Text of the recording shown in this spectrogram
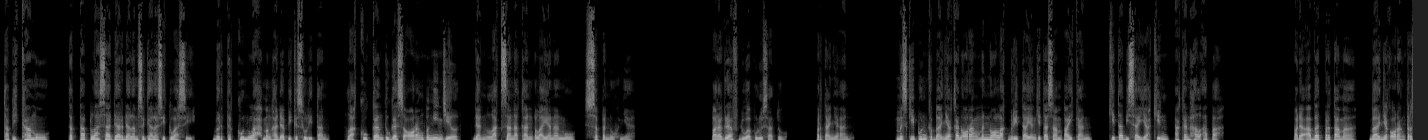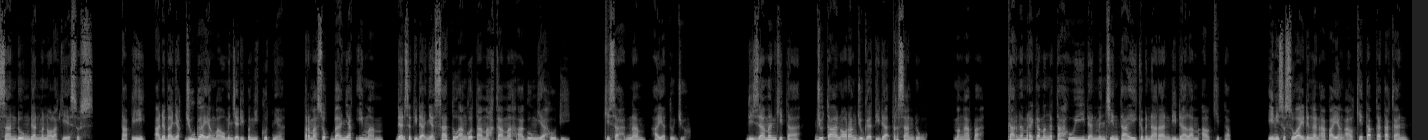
Tapi kamu tetaplah sadar dalam segala situasi, bertekunlah menghadapi kesulitan, lakukan tugas seorang penginjil, dan laksanakan pelayananmu sepenuhnya. Paragraf 21. Pertanyaan. Meskipun kebanyakan orang menolak berita yang kita sampaikan, kita bisa yakin akan hal apa? Pada abad pertama, banyak orang tersandung dan menolak Yesus. Tapi ada banyak juga yang mau menjadi pengikutnya, termasuk banyak imam dan setidaknya satu anggota Mahkamah Agung Yahudi. Kisah 6 ayat 7. Di zaman kita, jutaan orang juga tidak tersandung. Mengapa? Karena mereka mengetahui dan mencintai kebenaran di dalam Alkitab. Ini sesuai dengan apa yang Alkitab katakan,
